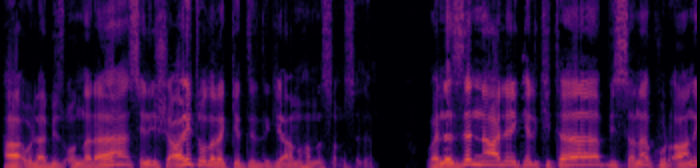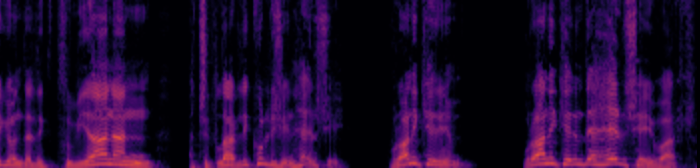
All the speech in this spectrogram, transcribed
haula biz onlara seni şahit olarak getirdik ya Muhammed sallallahu aleyhi ve sellem. Ve nezzelne aleykel kitab biz sana Kur'an'ı gönderdik tıbyanen açıklar likulli şeyin her şey. Kur'an-ı Kerim Kur'an-ı Kerim'de her şey var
